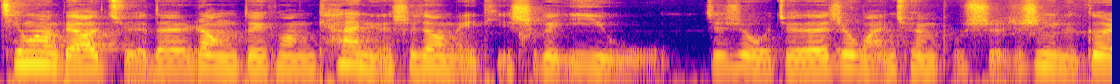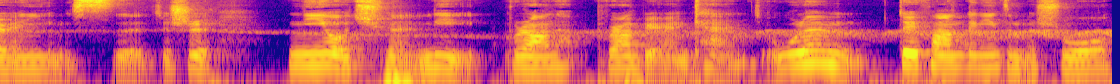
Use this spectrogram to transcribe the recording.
千万不要觉得让对方看你的社交媒体是个义务，就是我觉得这完全不是，这是你的个人隐私，就是你有权利不让他不让别人看，无论对方跟你怎么说，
